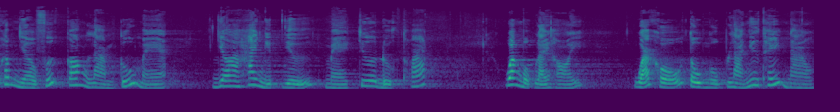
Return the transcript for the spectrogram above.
không nhờ phước con làm cứu mẹ, do hai nghiệp dữ mẹ chưa được thoát. quan Mục lại hỏi, quả khổ tù ngục là như thế nào?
